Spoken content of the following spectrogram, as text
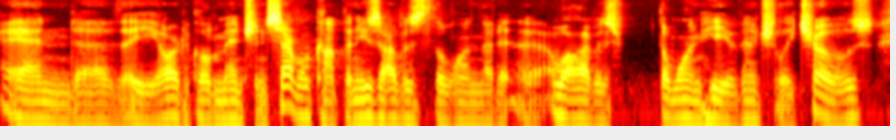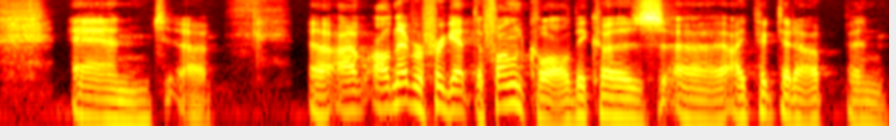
and uh, the article mentioned several companies. I was the one that, uh, well, I was the one he eventually chose, and uh, uh, I'll, I'll, never forget the phone call because uh, I picked it up and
